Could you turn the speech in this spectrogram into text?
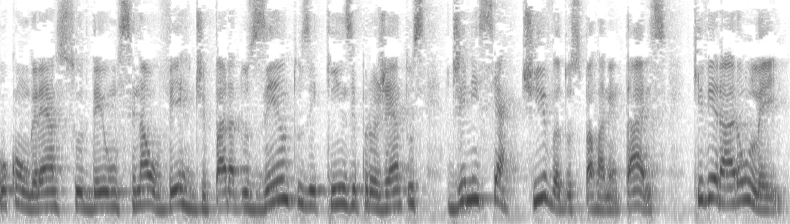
o Congresso deu um sinal verde para 215 projetos de iniciativa dos parlamentares que viraram lei.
